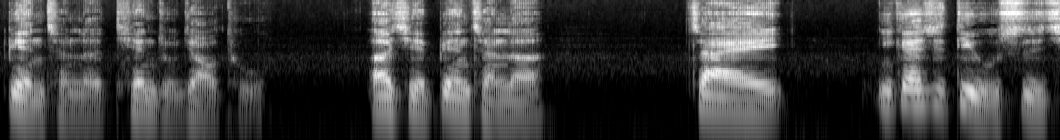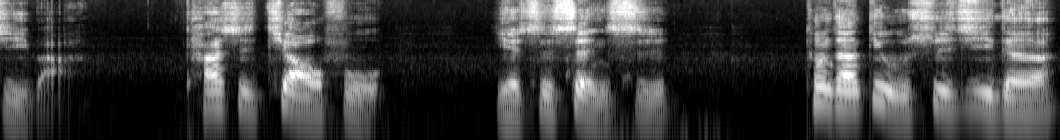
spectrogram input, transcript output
变成了天主教徒，而且变成了在应该是第五世纪吧。他是教父，也是圣师。通常第五世纪的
